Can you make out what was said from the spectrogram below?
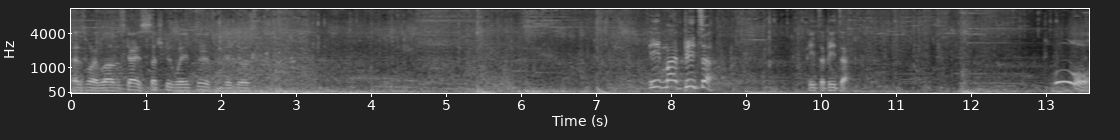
that is what I love. This guy is such good wave clear, it's ridiculous. Eat my pizza! Pizza, pizza. Ooh.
